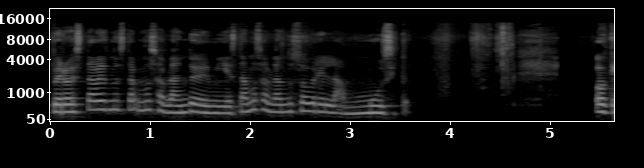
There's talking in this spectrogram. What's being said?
pero esta vez no estamos hablando de mí, estamos hablando sobre la música. Ok,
